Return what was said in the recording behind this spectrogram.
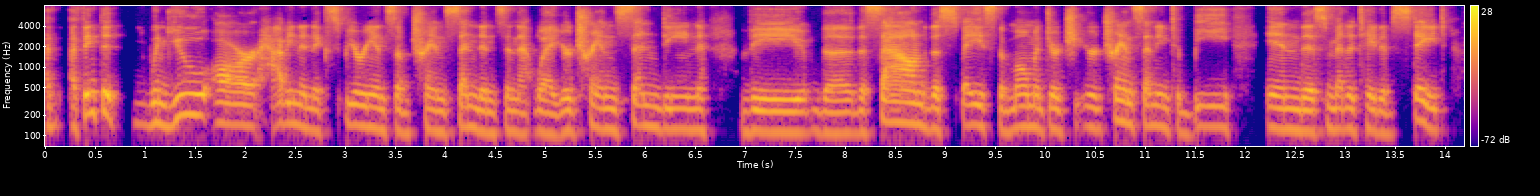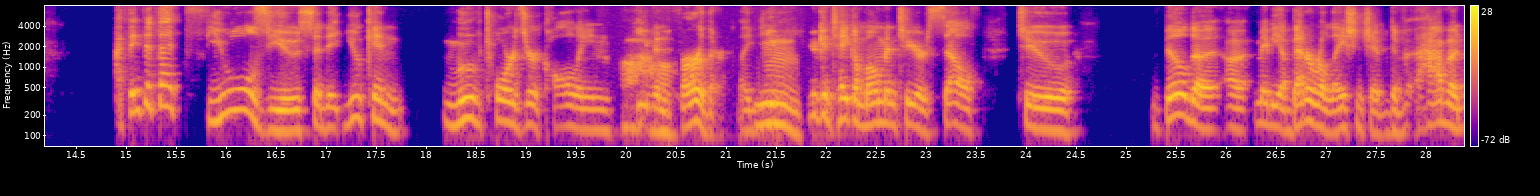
I, I think that when you are having an experience of transcendence in that way, you're transcending the the the sound, the space, the moment. You're you're transcending to be in this meditative state. I think that that fuels you so that you can move towards your calling even further. Like you mm. you could take a moment to yourself to build a, a, maybe a better relationship have a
